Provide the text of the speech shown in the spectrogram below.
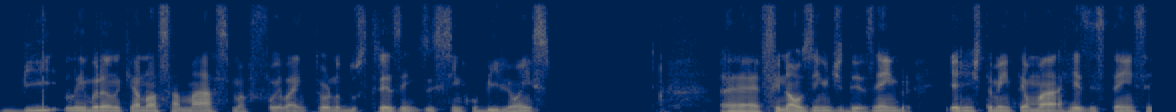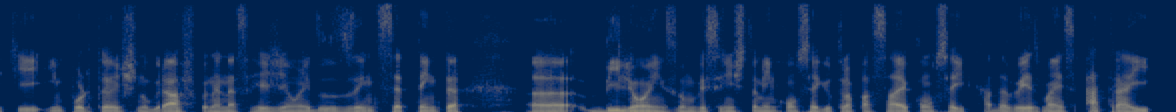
bi. Lembrando que a nossa máxima foi lá em torno dos 305 bilhões é, finalzinho de dezembro, e a gente também tem uma resistência aqui importante no gráfico, né, nessa região aí dos 270 uh, bilhões. Vamos ver se a gente também consegue ultrapassar e consegue cada vez mais atrair,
